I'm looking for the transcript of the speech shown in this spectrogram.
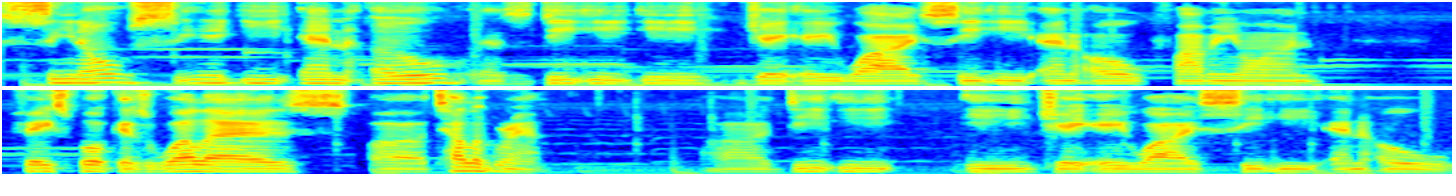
Ceno, C E N O. That's D E E J A Y C E N O. Find me on Facebook as well as uh, Telegram. Uh, D E E J A Y C E N O.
